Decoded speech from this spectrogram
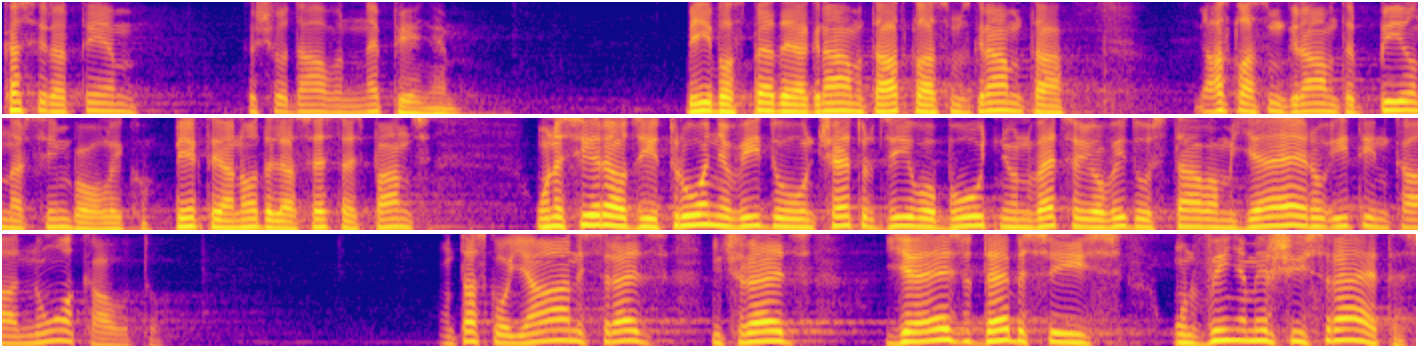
Kas ir ar tiem, kas šo dāvanu nepieņem? Bībeles pēdējā grāmatā, atklāsmes grāmatā, atklāsmes grāmata ir pilna ar simboliku. 5. nodaļā, 6. pants. Un es ieraudzīju troņa vidū un četru dzīvo būtņu, un vecajo vidū stāvam jēru itin kā nokautu. Un tas, ko Jānis redz, viņš redz Jēzu debesīs, un viņam ir šīs rētas.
